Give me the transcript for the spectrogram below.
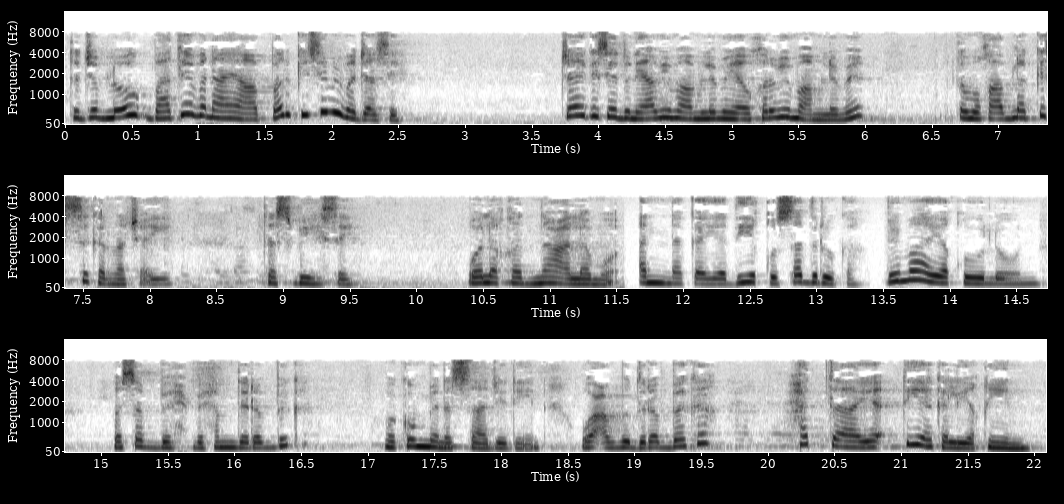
تو جب لوگ باتیں بنائے آپ پر، کسی بھی وجہ سے، چاہے کسی دنیاوی معاملے میں یا اخروی معاملے میں تو مقابلہ کس سے کرنا چاہیے؟ تسبیح سے۔ وَلَقَدْ نَعْلَمُ أَنَّكَ يَدِيقُ صَدْرُكَ بِمَا يَقُولُونَ فَسَبِّحْ بِحَمْدِ رَبِّكَ وَكُمْ مِنَ السَّاجِدِينَ وَعَبُدْ رَبَّكَ حَتَّى يَأْتِيَكَ الْيَقِينَ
